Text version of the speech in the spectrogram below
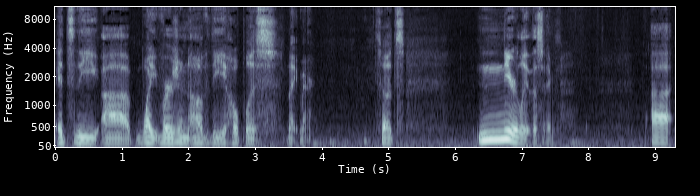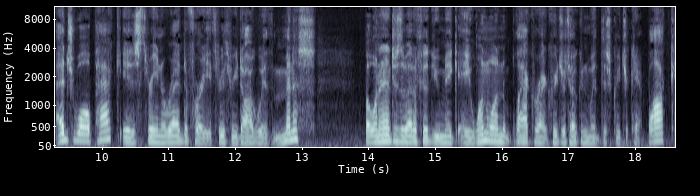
It's the uh, white version of the Hopeless Nightmare. So it's nearly the same. Uh, Edgewall Pack is 3 in a red for a 3 3 dog with Menace. But when it enters the battlefield, you make a 1 1 black rat creature token with this creature can't block.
